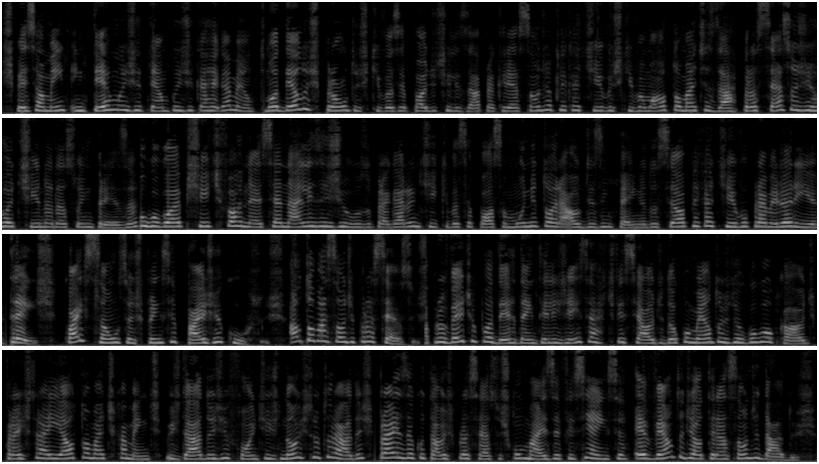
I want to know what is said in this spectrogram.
especialmente em termos de tempos de carregamento. Modelos prontos que você pode utilizar para a criação de aplicativos aplicativos que vão automatizar processos de rotina da sua empresa, o Google App Sheet fornece análises de uso para garantir que você possa monitorar o desempenho do seu aplicativo para melhoria. 3. Quais são os seus principais recursos? Automação de processos. Aproveite o poder da inteligência artificial de documentos do Google Cloud para extrair automaticamente os dados de fontes não estruturadas para executar os processos com mais eficiência. Evento de alteração de dados.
